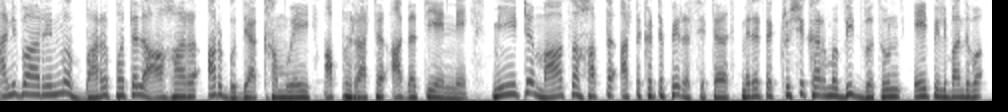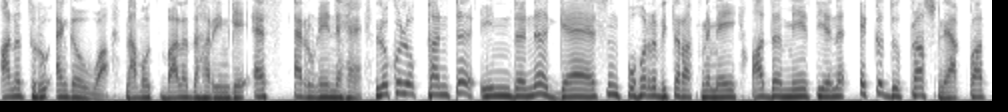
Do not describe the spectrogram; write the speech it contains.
අනිවාරෙන්ම බරපතල ආහාර අර්බුදයක් හමුවෙයි අප රට අද තියෙන්නේ. මීට මාස හත්ත අටකට පෙර සිට මෙරට කෘෂිකර්ම විද්වතුන් ඒ පිළිබඳව අනතුරු ඇඟව්වා. නමුත් බලධහරින්ගේ ඇස් ඇරුණේ නැහැ. ලොකුලොක්කන්ට ඉන්දන ගෑසන් පොහොර විතරක් නෙමෙයි අද මේ තියෙන එකදු ප්‍රශ්නයක්වත්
